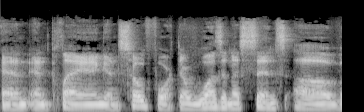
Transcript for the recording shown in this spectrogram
and and playing and so forth. There wasn't a sense of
